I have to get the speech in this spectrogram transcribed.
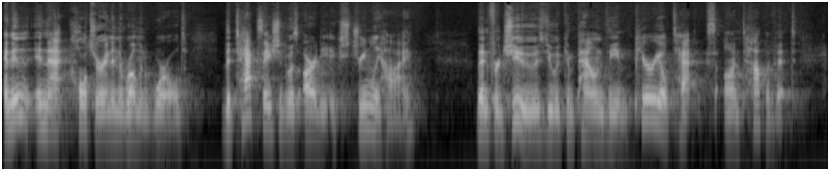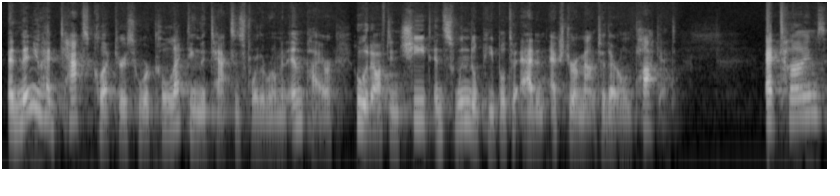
And in, in that culture and in the Roman world, the taxation was already extremely high. Then for Jews, you would compound the imperial tax on top of it. And then you had tax collectors who were collecting the taxes for the Roman Empire, who would often cheat and swindle people to add an extra amount to their own pocket. At times,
